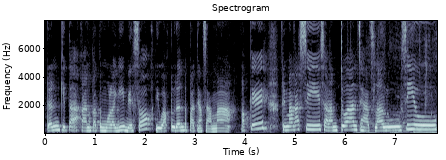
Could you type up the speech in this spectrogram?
dan kita akan ketemu lagi besok di waktu dan tempat yang sama. Oke, terima kasih. Salam cuan, sehat selalu. See you.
